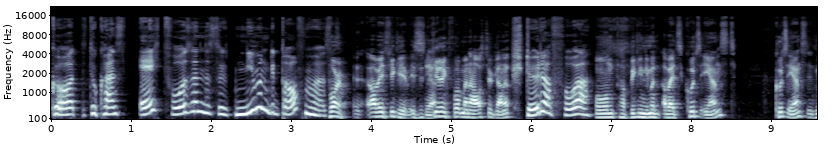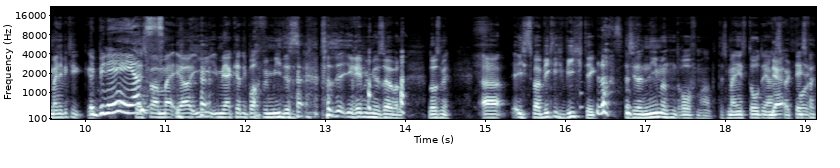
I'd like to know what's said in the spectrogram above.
Gott, du kannst echt froh sein, dass du niemanden getroffen hast. Voll. Aber jetzt wirklich, es ist Ja. direkt vor meiner Haustür gelandet Stell dir vor. und habe wirklich niemand, aber jetzt kurz ernst, kurz ernst, ich meine wirklich, Ich bin eh das ernst. war mein, ja, ich, ich merke gerade, ich brauche für mich das, das ich rede mit mir selber. Los mich. Äh, es war wirklich wichtig, Los. dass ich da niemanden getroffen habe. Das meine ich tot ernst, Ja, weil das voll. war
